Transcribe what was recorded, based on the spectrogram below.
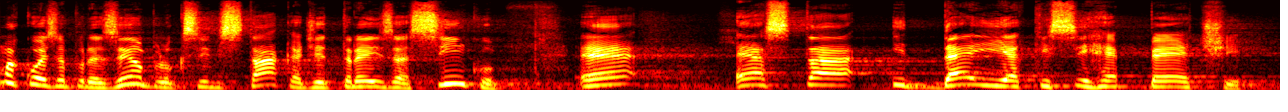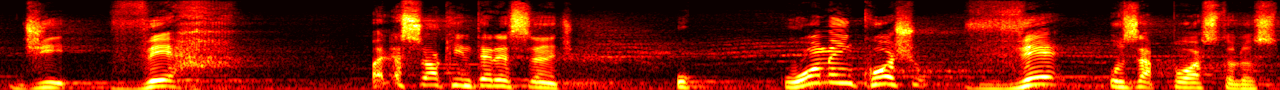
Uma coisa, por exemplo, que se destaca de 3 a 5 é esta ideia que se repete de ver. Olha só que interessante. O, o homem coxo vê os apóstolos,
